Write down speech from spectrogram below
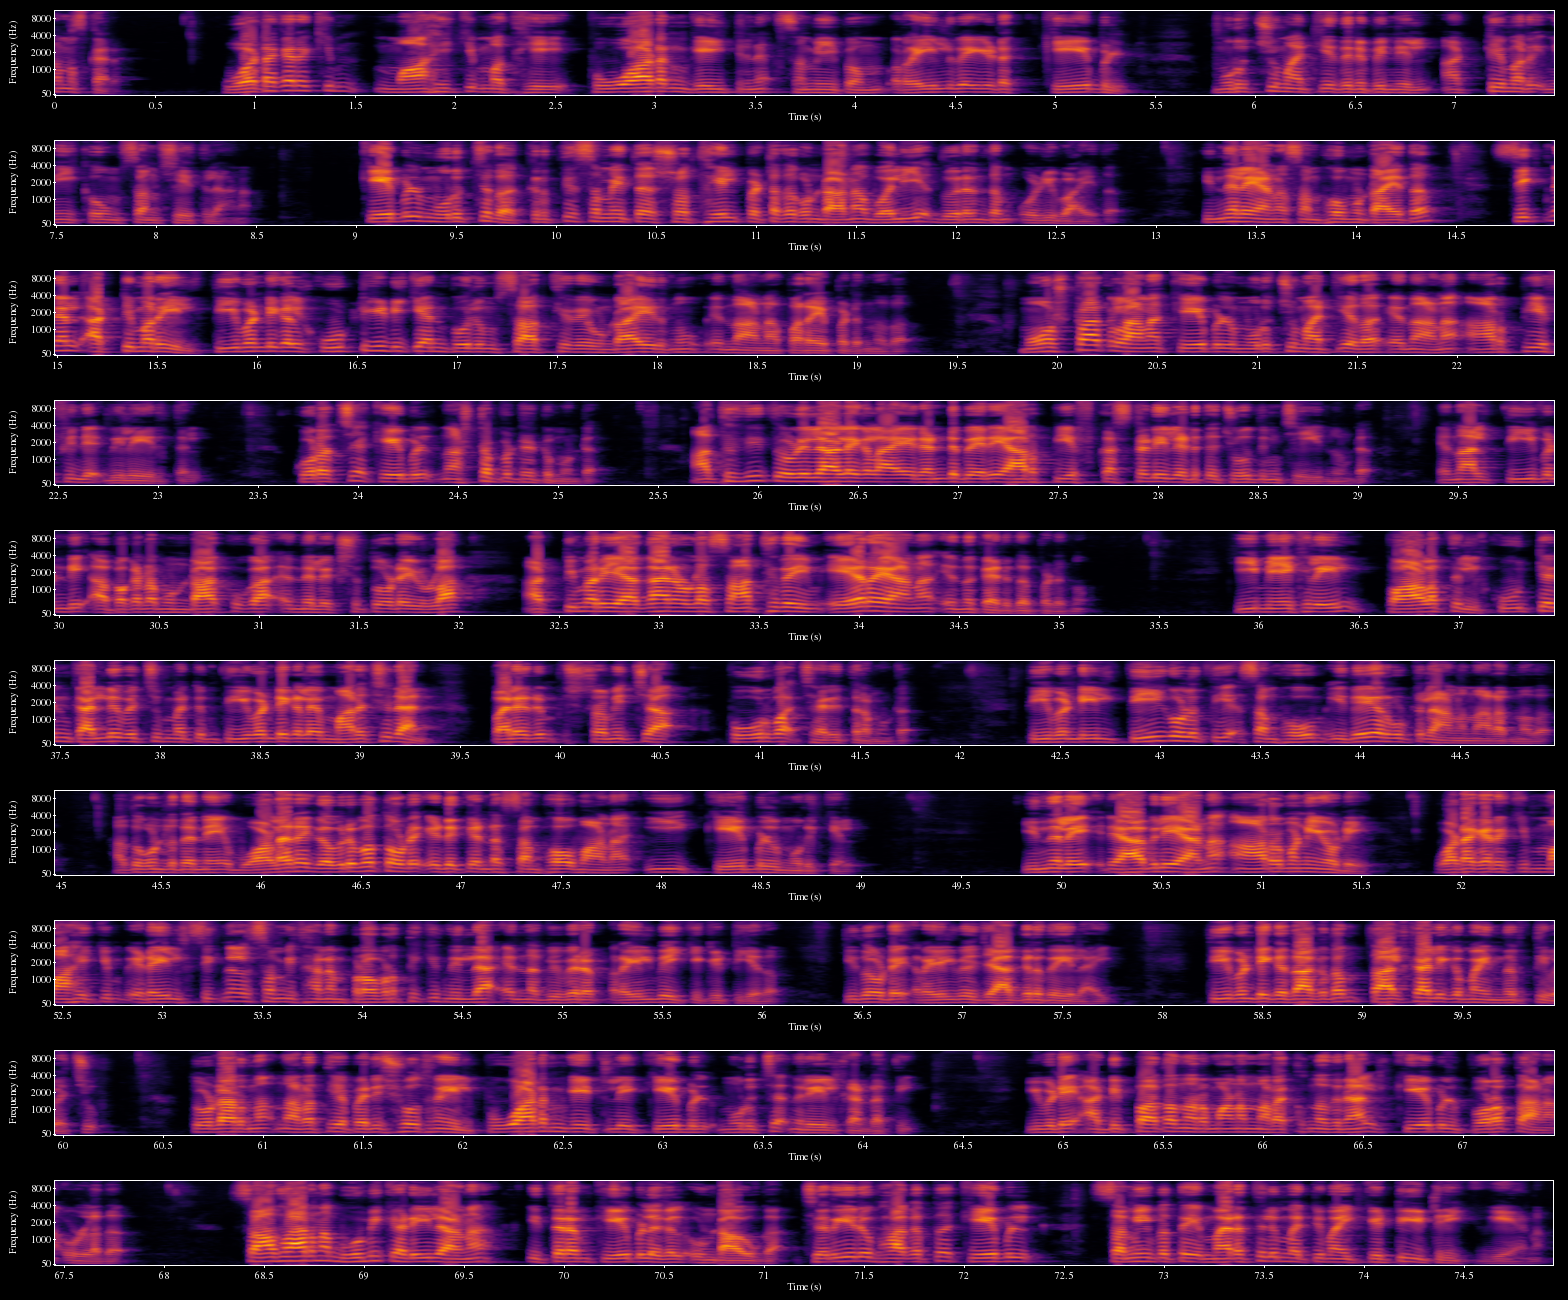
നമസ്കാരം. വടകരയ്ക്കും മാഹിക്കും മധ്യേ പൂവാടൻ ഗേറ്റിന് സമീപം റെയിൽവേയുടെ കേബിൾ മുറിച്ചു മാറ്റിയതിന് പിന്നിൽ അട്ടിമറി നീക്കവും സംശയത്തിലാണ്. കേബിൾ മുറിച്ചത് കൃത്യസമയത്ത് ശ്രദ്ധയിൽപ്പെട്ടതുകൊണ്ടാണ് വലിയ ദുരന്തം ഒഴിവായത്. ഇന്നലെയാണ് സംഭവമുണ്ടായത്. സിഗ്നൽ അട്ടിമറിയിൽ തീവണ്ടികൾ കൂട്ടിയിടിക്കാൻ പോലും സാധ്യതയുണ്ടായിരുന്നു എന്നാണ് പറയപ്പെടുന്നത്. മോഷ്ടാക്കളാണ് കേബിൾ മുറിച്ചു മാറ്റിയത് എന്നാണ് ആർ പി എഫിന്റെ വിലയിരുത്തൽ. കുറച്ച് കേബിൾ നഷ്ടപ്പെട്ടിട്ടുമുണ്ട്. അതിഥി തൊഴിലാളികളായ രണ്ടുപേരെ ആർ പി എഫ് കസ്റ്റഡിയിലെടുത്ത് ചോദ്യം ചെയ്യുന്നുണ്ട്. എന്നാൽ തീവണ്ടി അപകടമുണ്ടാക്കുക എന്ന ലക്ഷ്യത്തോടെയുള്ള അട്ടിമറിയാകാനുള്ള സാധ്യതയും ഏറെയാണ് എന്ന് കരുതപ്പെടുന്നു. ഈ മേഖലയിൽ പാളത്തിൽ കൂറ്റൻ കല്ലുവെച്ചും മറ്റും തീവണ്ടികളെ മറിച്ചിടാൻ പലരും ശ്രമിച്ച പൂർവ ചരിത്രമുണ്ട്. തീവണ്ടിയിൽ തീ കൊളുത്തിയ സംഭവം ഇതേ റൂട്ടിലാണ് നടന്നത്. അതുകൊണ്ട് തന്നെ വളരെ ഗൗരവത്തോടെ എടുക്കേണ്ട സംഭവമാണ് ഈ കേബിൾ മുറിക്കൽ. ഇന്നലെ രാവിലെയാണ് ആറു മണിയോടെ വടകരയ്ക്കും മാഹിക്കും ഇടയിൽ സിഗ്നൽ സംവിധാനം പ്രവർത്തിക്കുന്നില്ല എന്ന വിവരം റെയിൽവേക്ക് കിട്ടിയത്. ഇതോടെ റെയിൽവേ ജാഗ്രതയിലായി. തീവണ്ടി ഗതാഗതം താൽക്കാലികമായി നിർത്തിവച്ചു. തുടർന്ന് നടത്തിയ പരിശോധനയിൽ പൂവാടൻ ഗേറ്റിലെ കേബിൾ മുറിച്ച നിലയിൽ കണ്ടെത്തി. ഇവിടെ അടിപ്പാത നിർമ്മാണം നടക്കുന്നതിനാൽ കേബിൾ പുറത്താണ് ഉള്ളത്. സാധാരണ ഭൂമിക്കടിയിലാണ് ഇത്തരം കേബിളുകൾ ഉണ്ടാവുക. ചെറിയൊരു ഭാഗത്ത് കേബിൾ സമീപത്തെ മരത്തിലും മറ്റുമായി കെട്ടിയിട്ടിരിക്കുകയാണ്.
